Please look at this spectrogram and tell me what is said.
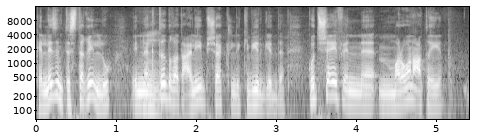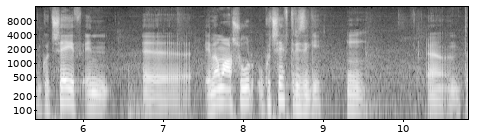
كان لازم تستغله إنك مم. تضغط عليه بشكل كبير جدا كنت شايف إن مروان عطية كنت شايف إن آه إمام عاشور وكنت شايف تريزيجيه. آه أنت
